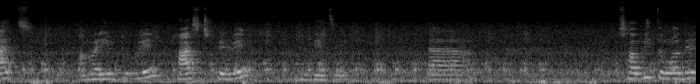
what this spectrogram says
আজ আমার ইউটিউবে ফার্স্ট পেমেন্ট ঢুকেছে। তা সবই তোমাদের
